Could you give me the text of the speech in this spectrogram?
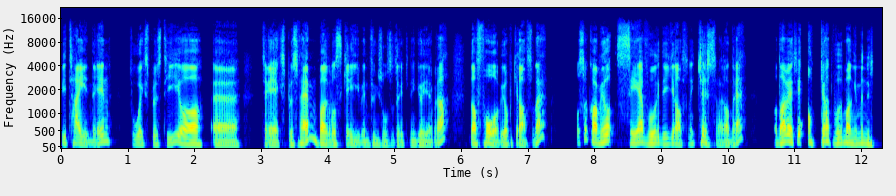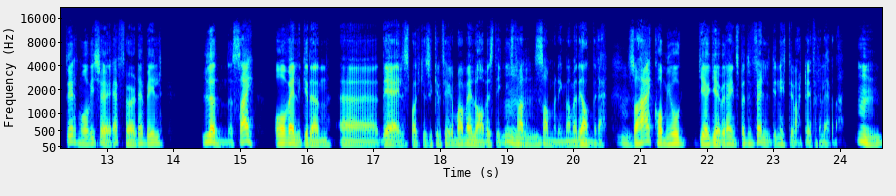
Vi tegner inn 2x pluss 10 og eh, 3x pluss 5 bare ved å skrive inn funksjonsuttrykkene i GeoGebra. Da får vi opp grafene, og så kan vi jo se hvor de grafene krysser hverandre. Og da vet vi akkurat hvor mange minutter må vi kjøre før det vil lønne seg å velge den, eh, det elsparkesykkelfirmaet med lave stigningstall Mm. sammenligna med de andre. Mm. Så her kommer jo GeoGebra inn som et veldig nyttig verktøy for elevene. Mm.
